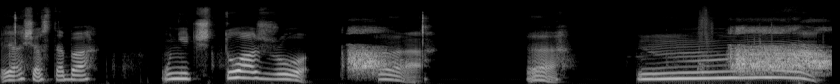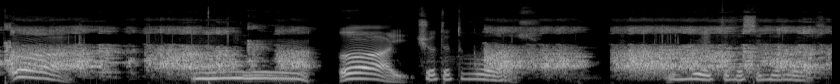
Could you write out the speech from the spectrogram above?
Я сейчас тебя уничтожу. Ах. М, Ай, что ты творишь? Убить тебя соберусь.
